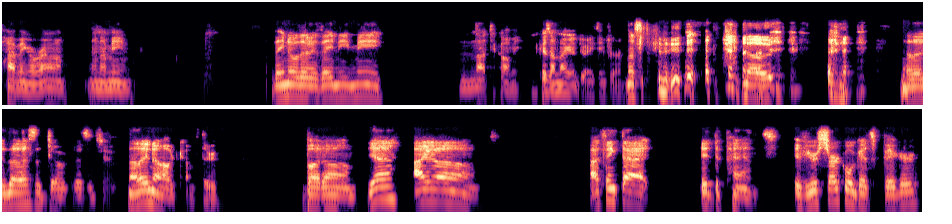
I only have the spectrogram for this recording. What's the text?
having around. And I mean, they know that they need me, not to call me because I'm not going to do anything for them. no, no, that's a joke. That's a joke. Now they know I would come through. But um, yeah, I um, I think that it depends. If your circle gets bigger,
